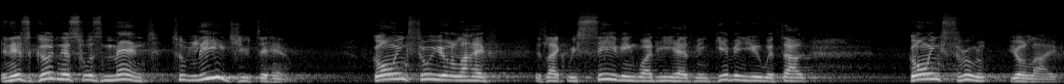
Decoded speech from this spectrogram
And his goodness was meant to lead you to him. Going through your life is like receiving what he has been giving you without going through your life.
